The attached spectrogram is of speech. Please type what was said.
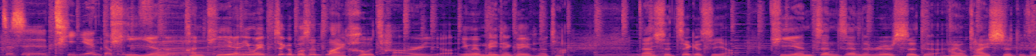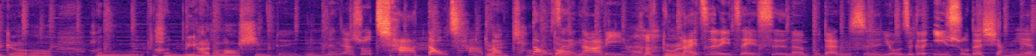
这是体验的体验的很体验，因为这个不是来喝茶而已啊，因为每天可以喝茶，但是这个是要。体验真正的日式的，还有泰式的这个呃很很厉害的老师。对，嗯，人家说茶道，茶道，道在哪里？哈，对，来这里这一次呢，不但是有这个艺术的飨宴。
